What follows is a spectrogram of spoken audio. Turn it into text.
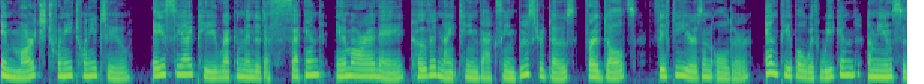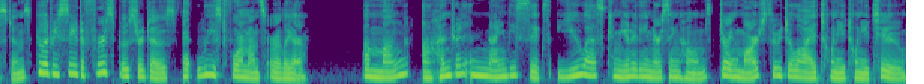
In March 2022, ACIP recommended a second mRNA COVID 19 vaccine booster dose for adults 50 years and older and people with weakened immune systems who had received a first booster dose at least four months earlier. Among 196 U.S. community nursing homes during March through July 2022,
